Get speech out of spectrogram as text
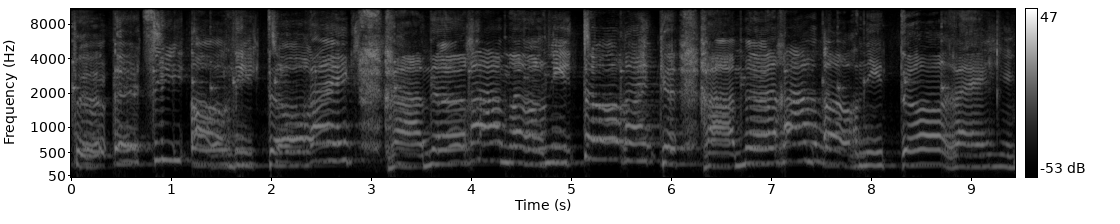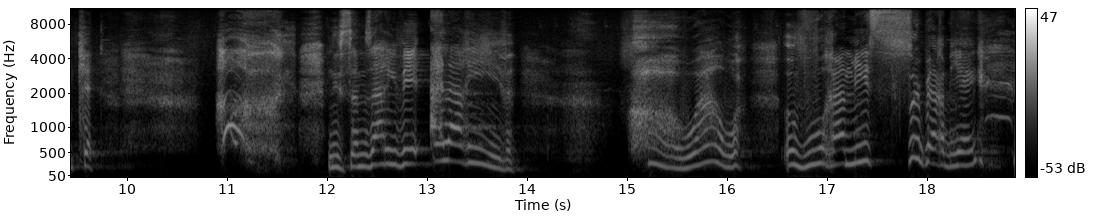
petit ornithorynque, rame, rame ornithorynque, rame, rame ornithorynque. Oh, nous sommes arrivés à la rive. Oh, wow! Vous ramez super bien.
